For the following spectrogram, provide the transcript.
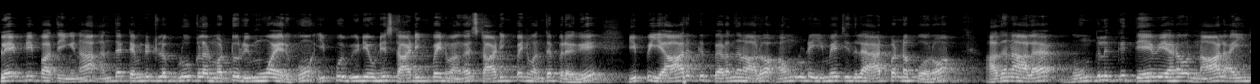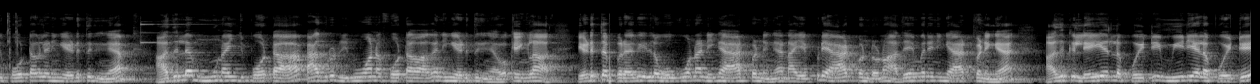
ப்ளே பண்ணி பார்த்தீங்கன்னா அந்த டெம்ப்ளேட்டில் ப்ளூ கலர் மட்டும் ரிமூவ் ஆகிருக்கும் இப்போ வீடியோடைய ஸ்டார்டிங் பாயிண்ட் வாங்க. ஸ்டார்டிங் பாயிண்ட் வந்த பிறகு இப்போ யாருக்கு பிறந்தனாலோ அவங்களுடைய இமேஜ் இதில் ஆட் பண்ண போகிறோம் அதனால் உங்களுக்கு தேவையான ஒரு நாலு ஐந்து ஃபோட்டோகளை நீங்கள் எடுத்துக்கோங்க. அதில் மூணு ஐந்து ஃபோட்டோ பேக்ரவுண்ட் ரிமூவ் ஆன ஃபோட்டோவாக நீங்கள் எடுத்துக்கோங்க. ஓகேங்களா எடுத்த பிறகு இதில் ஒவ்வொன்றா நீங்கள் ஆட் பண்ணுங்கள் நான் எப்படி ஆட் பண்ணுறேனோ அதே மாதிரி நீங்கள் ஆட் பண்ணுங்கள் அதுக்கு லேயரில் போயிட்டு மீடியாவில் போயிட்டு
